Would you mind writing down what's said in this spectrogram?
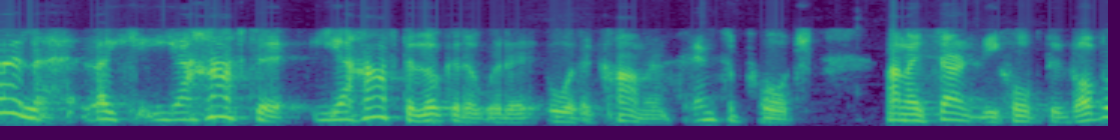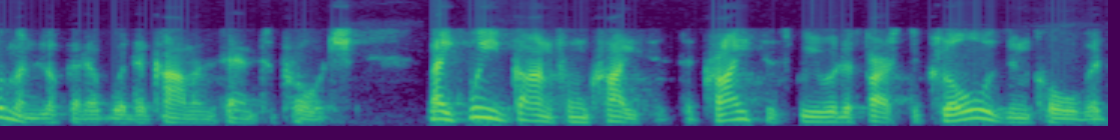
Well, like you have to you have to look at it with a with a common sense approach, and I certainly hope the government look at it with a common sense approach. Like we've gone from crisis to crisis. We were the first to close in COVID,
